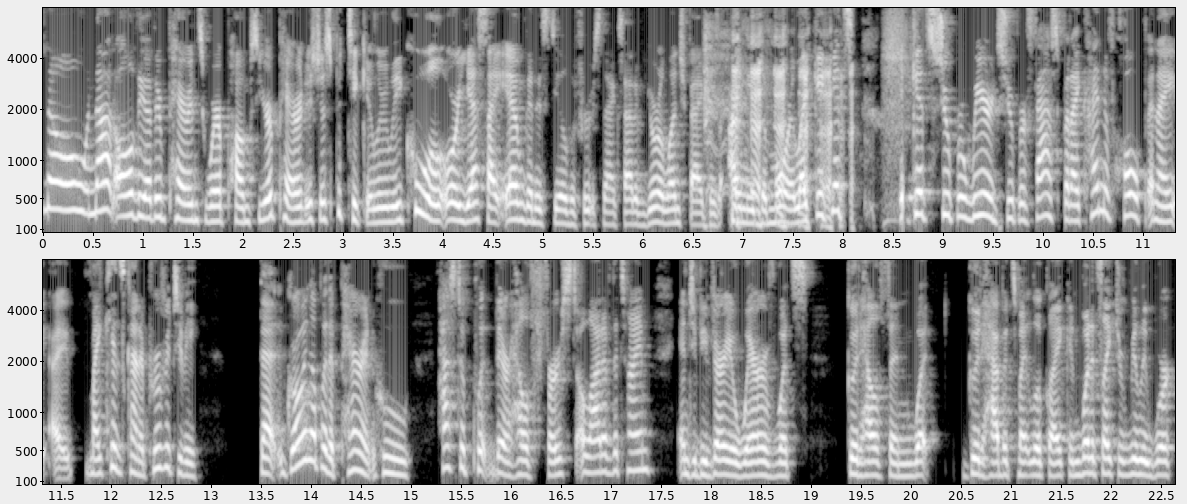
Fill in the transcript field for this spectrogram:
no, not all the other parents wear pumps. Your parent is just particularly cool. Or yes, I am going to steal the fruit snacks out of your lunch bag because I need them more. like it gets, it gets super weird, super fast. But I kind of hope, and I, I, my kids kind of prove it to me that growing up with a parent who has to put their health first a lot of the time and to be very aware of what's good health and what good habits might look like and what it's like to really work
